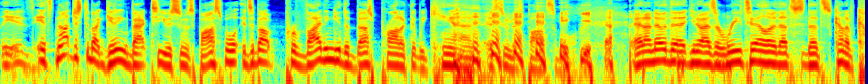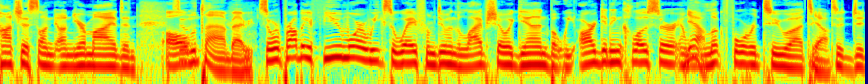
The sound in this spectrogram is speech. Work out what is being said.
it, it's not just about getting back to you as soon as possible. It's about providing you the best product that we can as soon as possible. Yeah. And I know that you know as a retailer, that's that's kind of conscious on on your mind and all so, the time, baby. So we're probably a few more weeks away from doing the live show again, but we are getting closer, and Yeah. we look forward to uh, to, Yeah. to, to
